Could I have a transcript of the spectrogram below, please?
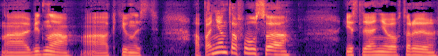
видна активность оппонентов УСА. Если они во вторые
